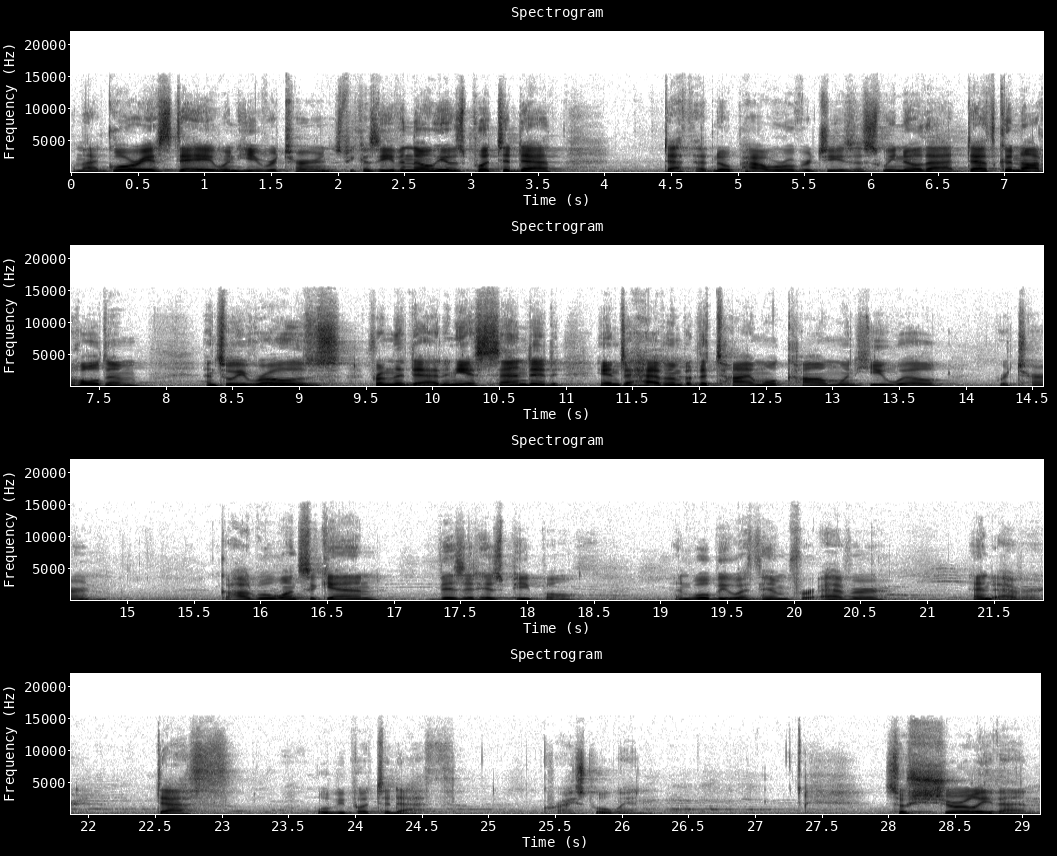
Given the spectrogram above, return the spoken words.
on that glorious day when he returns. Because even though he was put to death, death had no power over Jesus. We know that. Death could not hold him. And so he rose from the dead and he ascended into heaven. But the time will come when he will return. God will once again visit his people and we'll be with him forever and ever. Death will be put to death. Christ will win. So, surely then,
